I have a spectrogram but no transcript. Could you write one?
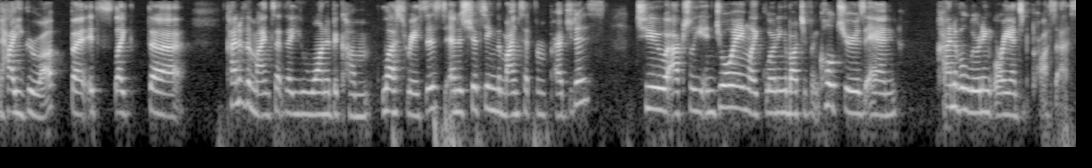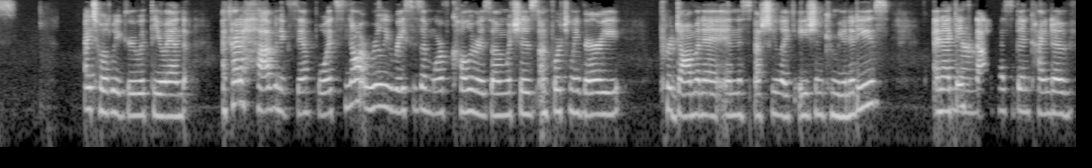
how you grew up, but it's like the kind of the mindset that you want to become less racist and is shifting the mindset from prejudice to actually enjoying like learning about different cultures and kind of a learning oriented process. I totally agree with you and I kind of have an example. It's not really racism, more of colorism, which is unfortunately very predominant in especially like Asian communities. And I think Yeah. that has been kind of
